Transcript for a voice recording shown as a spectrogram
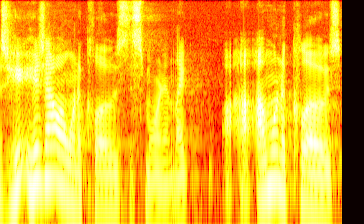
So here's how I want to close this morning. Like, I, I want to close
